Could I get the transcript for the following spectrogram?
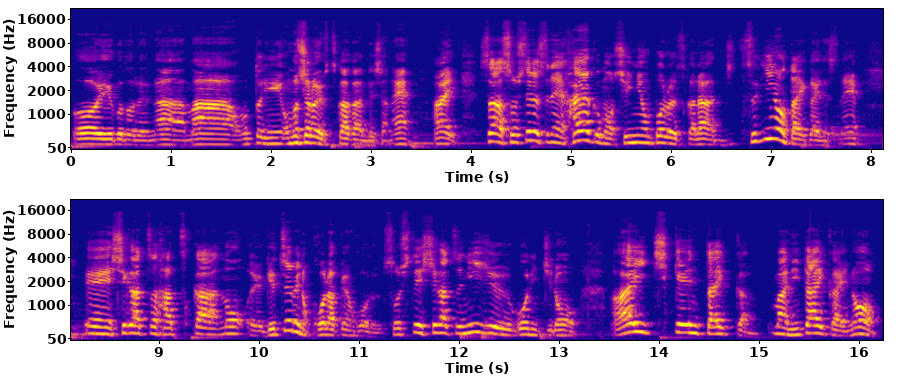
ということでな、まあ、本当に面白い2日間でしたね。はい。さあ、そしてですね、早くも新日本プロレスから次の大会ですね、えー、4月20日の、え、月曜日の後楽園ホール、そして4月25日の愛知県体育館、まあ2大会の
